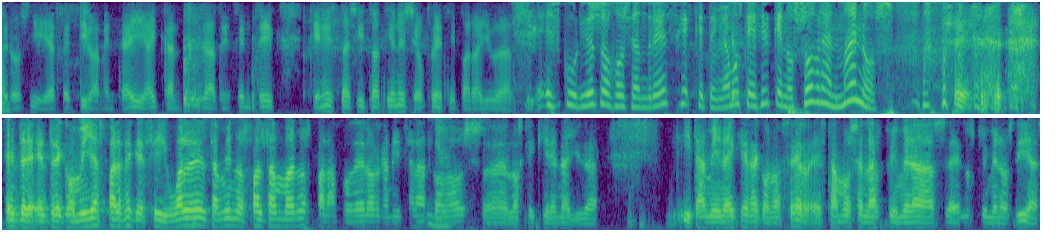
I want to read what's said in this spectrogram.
Pero sí, efectivamente, ahí hay cantidad de gente que en estas situaciones se ofrece para ayudar. Es curioso, José Andrés, que tengamos que decir que nos sobran manos. Sí, entre, entre comillas parece que sí. Igual también nos faltan manos para poder organizar a todos eh, los que quieren ayudar. Y también hay que reconocer, estamos en las primeras, en los primeros días.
